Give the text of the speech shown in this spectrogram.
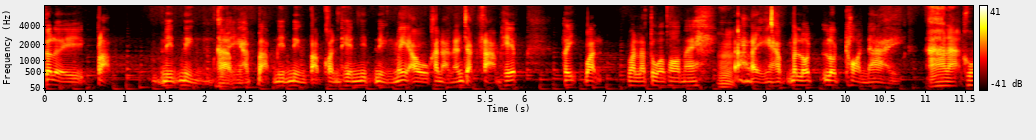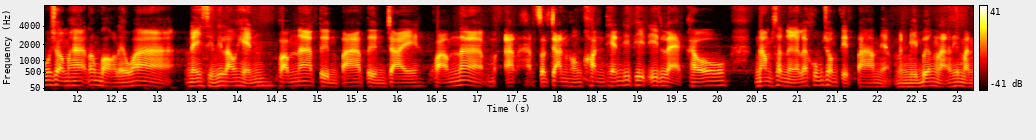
ก็เลยปรับนิดหนึ่งครัอะบไรเงี้ยครับ ปรับนิดหนึ่งปรับคอนเทนต์นิดหนึ่งไม่เอาขนาดนั้นจากสามเทปเฮ้ยวันวันละตัวพอไหมอืมอะไรเงี้ยครับมันลดลดทอนได้ เอาละคุณผู้ชมฮะต้องบอกเลยว่าในสิ่งที่เราเห็นความน่าตื่นตาตื่นใจ ความน่าอัศจรรย์ของคอนเทนต์ที่พีทอินแลกเขานำเสนอและคุณผู้ชมติดตามเนี่ยมันมีเบื้องหลังที่มัน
